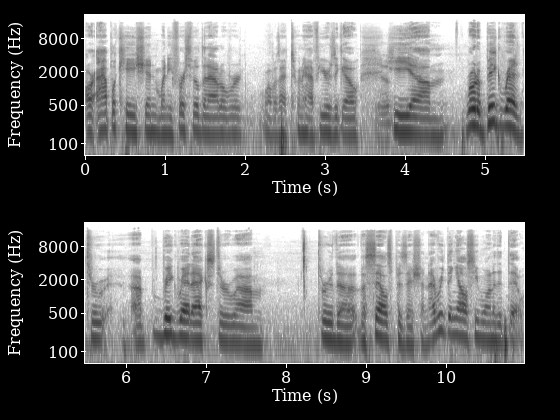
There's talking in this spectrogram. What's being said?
our application when he first filled it out over what was that two and a half years ago, Yep. he um, wrote a big red through a big red X through um, through the the sales position. Everything else he wanted to do,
